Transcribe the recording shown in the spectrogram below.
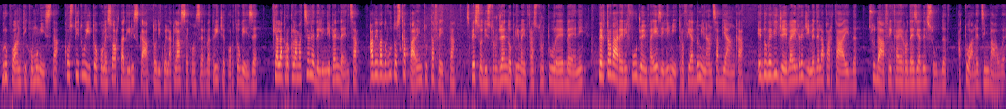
gruppo anticomunista costituito come sorta di riscatto di quella classe conservatrice portoghese che alla proclamazione dell'indipendenza aveva dovuto scappare in tutta fretta, spesso distruggendo prima infrastrutture e beni, per trovare rifugio in paesi limitrofi a dominanza bianca e dove vigeva il regime dell'apartheid, Sudafrica e Rhodesia del Sud, attuale Zimbabwe.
